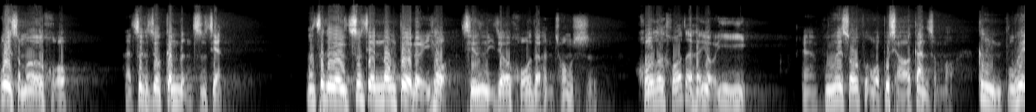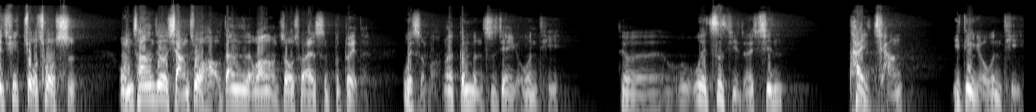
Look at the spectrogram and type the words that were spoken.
为什么而活？啊，这个就根本之见。那这个之见弄对了以后，其实你就活得很充实，活活得很有意义。嗯，不会说我不晓得干什么，更不会去做错事。我们常常就想做好，但是往往做出来是不对的。为什么？那根本之见有问题，就为自己的心太强，一定有问题。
